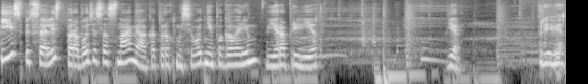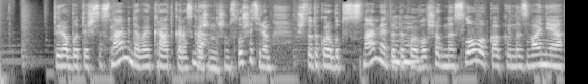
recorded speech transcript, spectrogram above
и специалист по работе со снами, о которых мы сегодня и поговорим. Вера, привет. Вер, Привет. Ты работаешь со снами. Давай кратко расскажем Да. нашим слушателям, что такое работа со снами. Это Мгм. такое волшебное слово, как название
